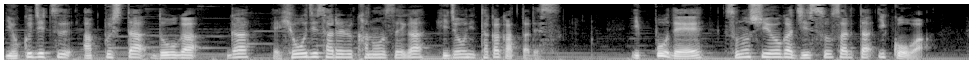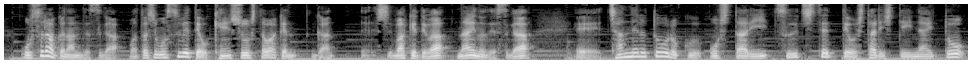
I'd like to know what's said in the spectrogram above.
翌日アップした動画が表示される可能性が非常に高かったです。一方で、その仕様が実装された以降は、おそらくなんですが、私も全てを検証したわけが、わけではないのですが、えー、チャンネル登録をしたり、通知設定をしたりしていないと、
